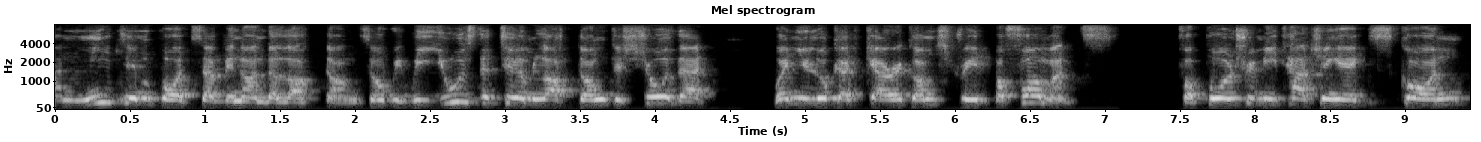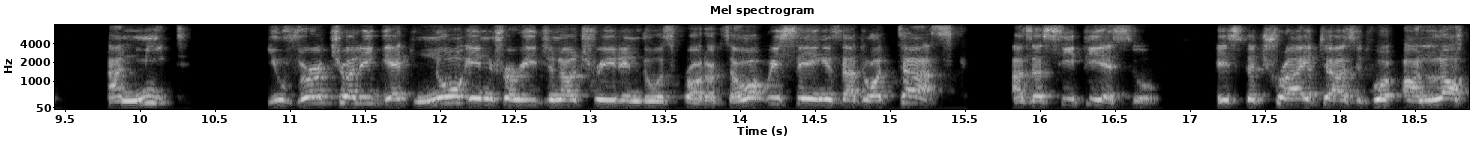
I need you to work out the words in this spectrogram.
And meat imports have been under lockdown. So we, we use the term lockdown to show that when you look at CARICOM's trade performance for poultry meat, hatching eggs, corn, and meat, you virtually get no intra-regional trade in those products. And what we're saying is that our task as a CPSO is to try to, as it were, unlock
